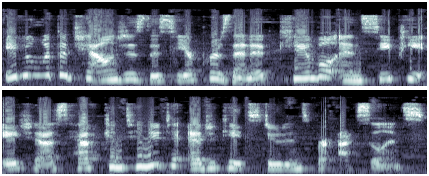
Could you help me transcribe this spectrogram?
Even with the challenges this year presented, Campbell and CPHS have continued to educate students for excellence.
